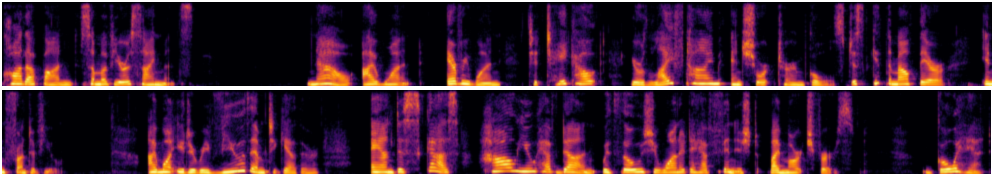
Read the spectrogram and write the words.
caught up on some of your assignments. Now I want everyone to take out your lifetime and short term goals. Just get them out there in front of you. I want you to review them together and discuss how you have done with those you wanted to have finished by March 1st. Go ahead,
